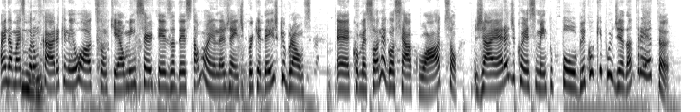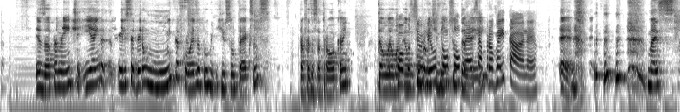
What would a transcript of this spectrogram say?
Ainda mais por um uhum. cara que nem o Watson, que é uma incerteza desse tamanho, né, gente? Porque desde que o Browns é, começou a negociar com o Watson, já era de conhecimento público que podia dar treta. Exatamente. E ainda eles cederam muita coisa para o Houston Texans para fazer essa troca. Então é uma Como é um se o Houston soubesse também. aproveitar, né? É. Mas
